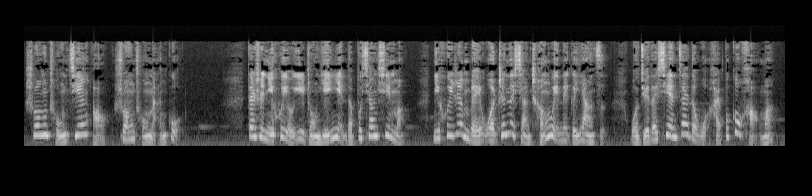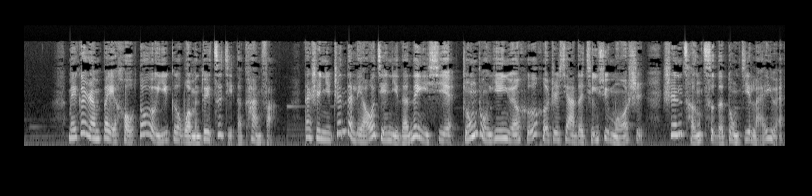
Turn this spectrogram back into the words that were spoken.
双重煎熬、双重难过。但是你会有一种隐隐的不相信吗？你会认为我真的想成为那个样子？我觉得现在的我还不够好吗？每个人背后都有一个我们对自己的看法，但是你真的了解你的那些种种因缘和合之下的情绪模式、深层次的动机来源、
